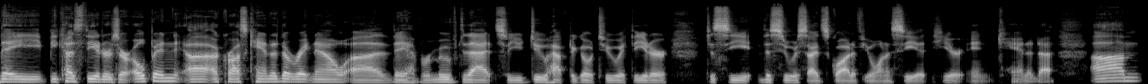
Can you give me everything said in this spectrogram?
they because theaters are open uh, across canada right now uh, they have removed that so you do have to go to a theater to see the suicide squad if you want to see it here in canada um,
